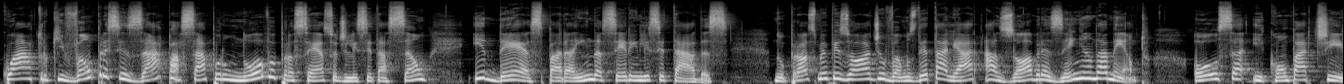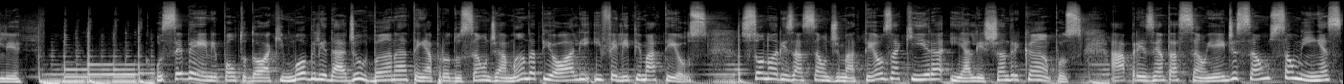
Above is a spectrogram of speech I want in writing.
quatro que vão precisar passar por um novo processo de licitação e dez para ainda serem licitadas. No próximo episódio, vamos detalhar as obras em andamento. Ouça e compartilhe. O CBN.doc Mobilidade Urbana tem a produção de Amanda Pioli e Felipe Mateus. Sonorização de Mateus Akira e Alexandre Campos. A apresentação e a edição são minhas,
